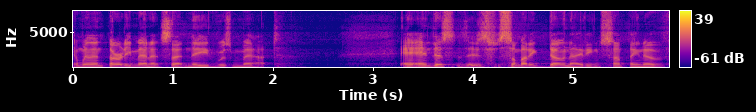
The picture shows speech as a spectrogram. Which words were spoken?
And within 30 minutes, that need was met. And this is somebody donating something of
